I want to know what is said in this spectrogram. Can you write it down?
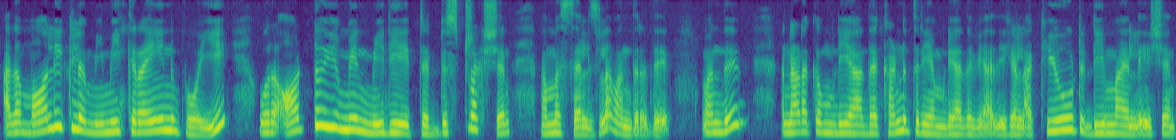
அதை மாலிகுலர் மிமிக்ரைன்னு போய் ஒரு ஆட்டோயூமின் மீடியேட்டட் டிஸ்ட்ரக்ஷன் நம்ம செல்ஸில் வந்துடுது வந்து நடக்க முடியாத கண்ணு தெரிய முடியாத வியாதிகள் அக்யூட் டிமைலேஷன்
